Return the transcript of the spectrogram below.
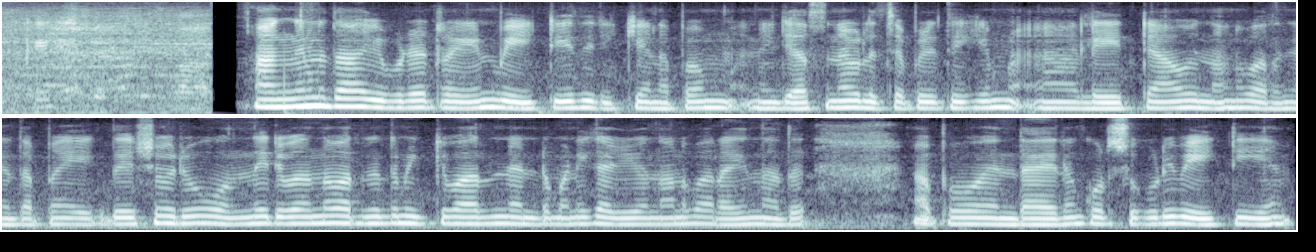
ഓക്കെ അങ്ങനെ ഇതാ ഇവിടെ ട്രെയിൻ വെയിറ്റ് ചെയ്തിരിക്കുകയാണ്. അപ്പം നിജാസിനെ വിളിച്ചപ്പോഴത്തേക്കും ലേറ്റ് ആവും എന്നാണ് പറഞ്ഞത്. അപ്പം ഏകദേശം ഒരു ഒന്ന് ഇരുപതെന്ന് പറഞ്ഞത് മിക്കവാറും രണ്ട് മണി കഴിയുമെന്നാണ് പറയുന്നത്. അപ്പോൾ എന്തായാലും കുറച്ചുകൂടി വെയിറ്റ് ചെയ്യാം.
